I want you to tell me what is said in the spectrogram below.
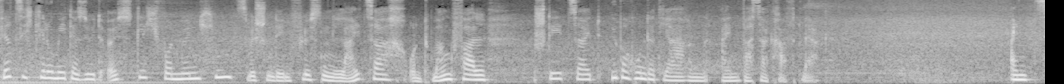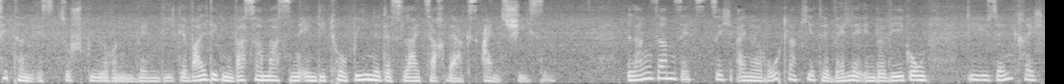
40 Kilometer südöstlich von München, zwischen den Flüssen Leitzach und Mangfall, steht seit über 100 Jahren ein Wasserkraftwerk. Ein Zittern ist zu spüren, wenn die gewaltigen Wassermassen in die Turbine des Leitzachwerks einschießen. Langsam setzt sich eine rot lackierte Welle in Bewegung, die senkrecht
